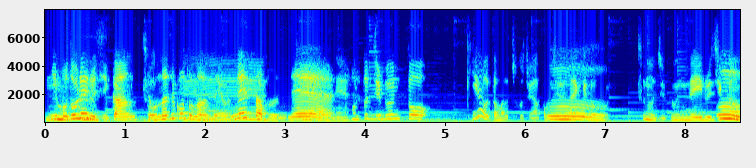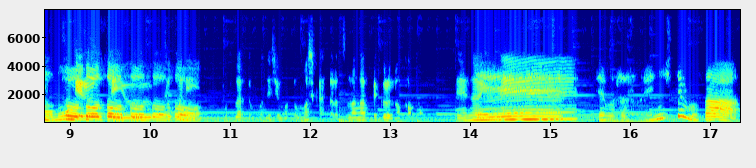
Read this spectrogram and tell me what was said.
に戻れる時間って同じことなんだよね、うん多分ね。ね。本当自分と付き合うとまだちょっと違うかもしれないけど、うん。その自分でいる時間を設けるっていうとこに子育てもね仕事もしかしたらつながってくるのかもしれないよね。でもさ、それにしてもさ、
